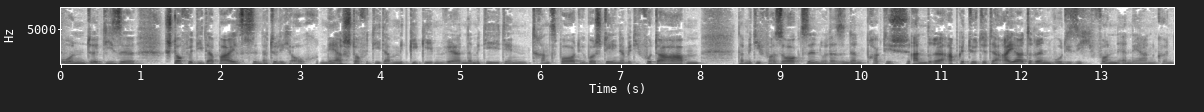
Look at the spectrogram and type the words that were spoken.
und äh, diese Stoffe, die dabei sind, sind natürlich auch Nährstoffe, die da mitgegeben werden, damit die den Transport überstehen, damit die Futter haben, damit die versorgt sind. Und da sind dann praktisch andere abgetötete Eier drin, wo die sich von ernähren können.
